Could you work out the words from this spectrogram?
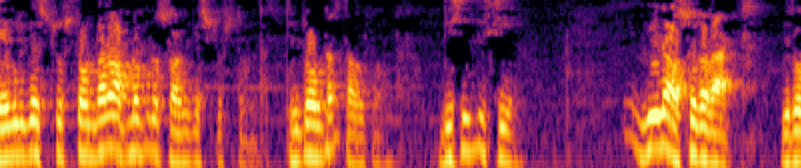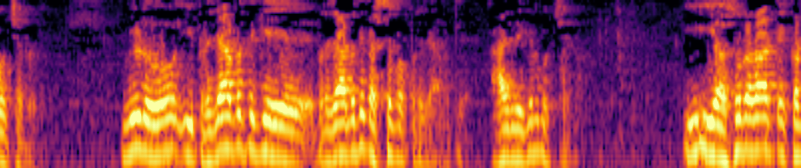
టేబుల్ కేసు చూస్తూ ఉంటారు అప్పుడప్పుడు స్వామి కేసు చూస్తూ ఉంటారు. తింటూ ఉంటారు తాగుతూ ఉంటారు. దిస్ ఈజ్ ది సీన్ వీడు అసురరాట్ విరోచనుడు వీడు ఈ ప్రజాపతికి ప్రజాపతి కశ్యప ప్రజాపతి. ఆయన దగ్గరికి వచ్చాడు. ఈ అసురరాట్ ఇక్కడ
